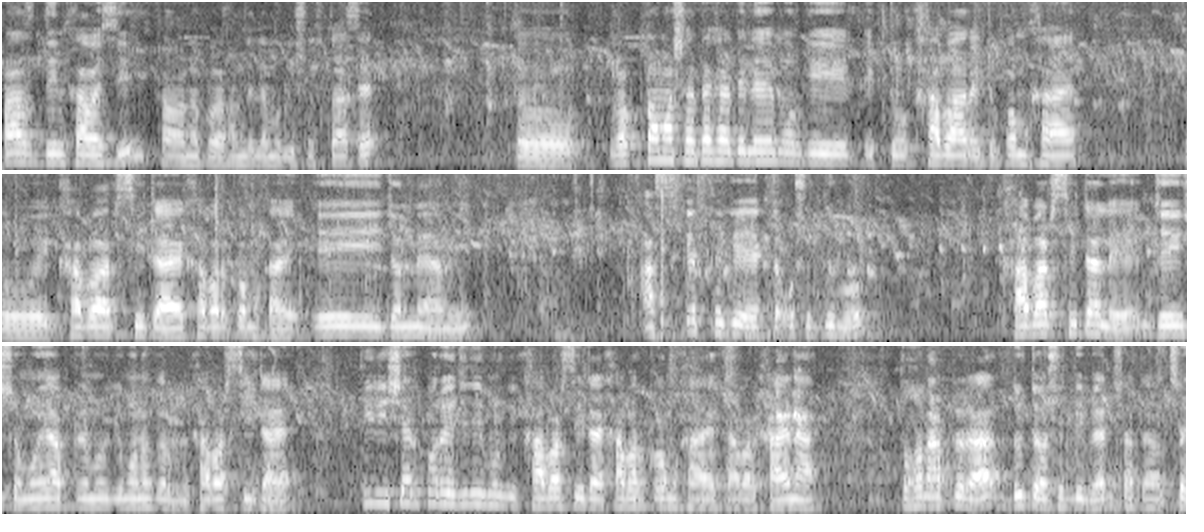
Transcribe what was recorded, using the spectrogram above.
পাঁচ দিন খাওয়াইছি, খাওয়ানোর পর আলহামদুলিল্লাহ মুরগি সুস্থ আছে। তো রক্ত আমাশা দেখা দিলে মুরগির একটু খাবার একটু কম খায়, তো এই খাবার ছিটায়, খাবার কম খায়, এই জন্যে আমি আজকের থেকে একটা ওষুধ দিব। খাবার ছিটালে যেই সময়ে আপনার মুরগি মনে করবেন খাবার ছিটায় তিরিশের পরে যদি মুরগি খাবার ছিটায়, খাবার কম খায়, খাবার খায় না, তখন আপনারা দুটো ওষুধ দিবেন, সাথে হচ্ছে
